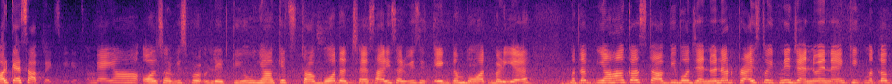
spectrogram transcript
और कैसा आपका एक्सपीरियंस मैं यहाँ ऑल सर्विस लेती हूँ। यहाँ के बहुत अच्छा है। सारी सर्विस एकदम बहुत बढ़िया है। मतलब यहाँ का स्टाफ भी बहुत जेनुइन है और प्राइस तो इतने जेनुइन है कि मतलब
